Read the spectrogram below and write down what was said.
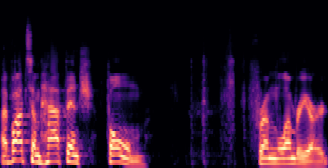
I bought some half inch foam from the lumberyard.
